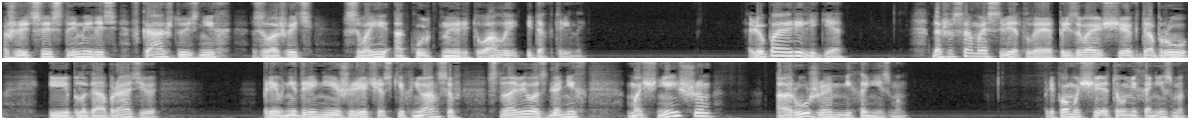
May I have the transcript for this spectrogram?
жрецы стремились в каждую из них заложить свои оккультные ритуалы и доктрины. Любая религия, даже самая светлая, призывающая к добру и благообразию, при внедрении жреческих нюансов становилась для них мощнейшим оружием-механизмом. При помощи этого механизма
